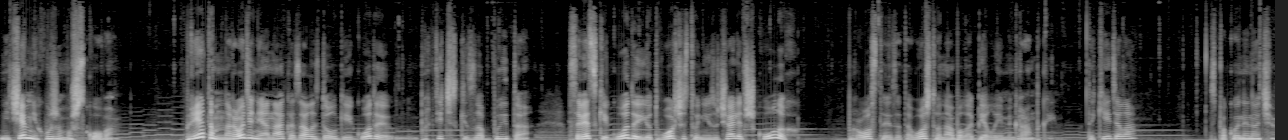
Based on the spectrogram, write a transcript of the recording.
ничем не хуже мужского. При этом на родине она оказалась долгие годы практически забыта – в советские годы ее творчество не изучали в школах просто из-за того, что она была белой иммигранткой. Такие дела. Спокойной ночи.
